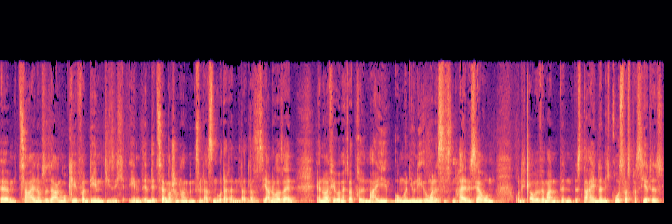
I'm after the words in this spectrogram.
ähm, Zahlen, um zu sagen, okay, von denen, die sich eben im Dezember schon haben impfen lassen oder dann lass es Januar sein, Januar, Februar, März, April, Mai, irgendwann Juni, irgendwann ist es ein halbes Jahr rum. Und ich glaube, wenn man, wenn bis dahin dann nicht groß was passiert ist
